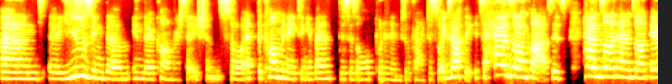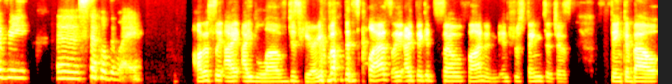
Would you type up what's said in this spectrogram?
and uh, using them in their conversations. So at the culminating event, this is all put into practice. So exactly, it's a hands-on class. It's hands-on, hands-on every uh, step of the way honestly i i love just hearing about this class. I, I think it's so fun and interesting to just think about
